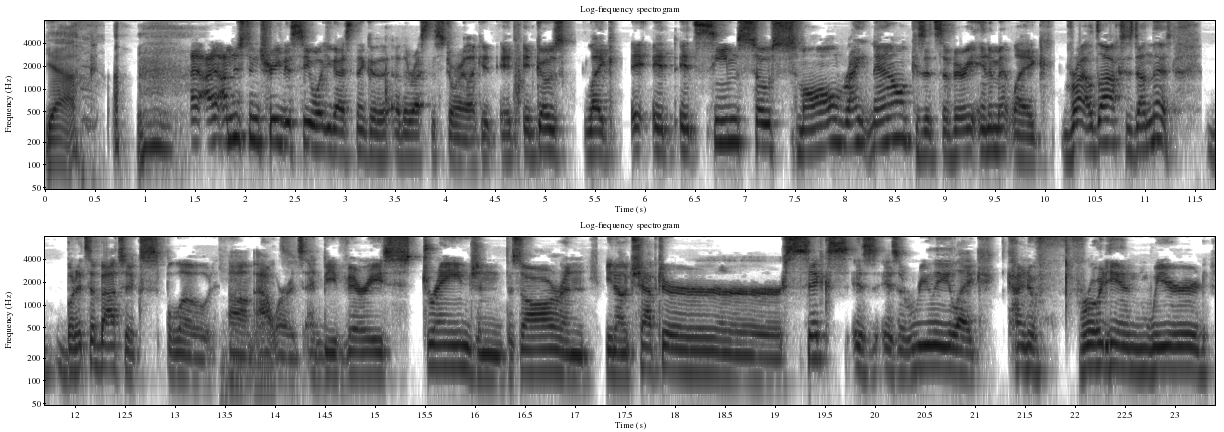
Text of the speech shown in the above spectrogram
Yeah. I, I'm just intrigued to see what you guys think of, of the rest of the story. Like it, it, it goes like it, it, it seems so small right now because it's a very intimate. Like Vril Dox has done this, but it's about to explode um, outwards and be very strange and bizarre. And you know, chapter six is is a really like kind of Freudian weird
